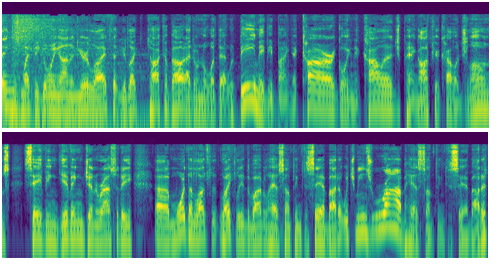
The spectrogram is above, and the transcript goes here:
things might be going on in your life that you'd like to talk about, I don't know what that would be. Maybe buying a car, going to college, paying off your college loans, saving, giving, generosity. Uh, more than likely, the Bible has something to say about it, which means Rob has something to say about it.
